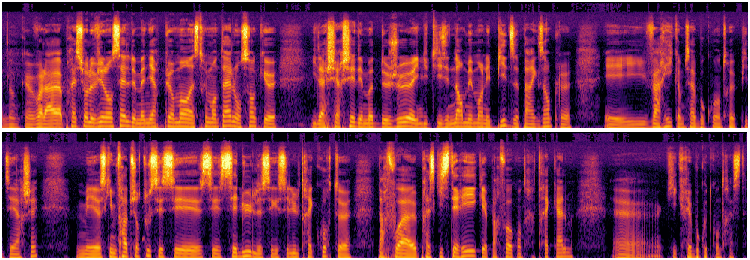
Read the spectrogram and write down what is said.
Donc euh, voilà, après sur le violoncelle de manière purement instrumentale, on sent que il a cherché des modes de jeu, il utilise énormément les pids par exemple, et il varie comme ça beaucoup entre pids et archet. Mais euh, ce qui me frappe surtout, c'est ces, cellules, ces cellules très courtes, euh, parfois presque hystériques et parfois au contraire très calmes, qui créent beaucoup de contraste.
